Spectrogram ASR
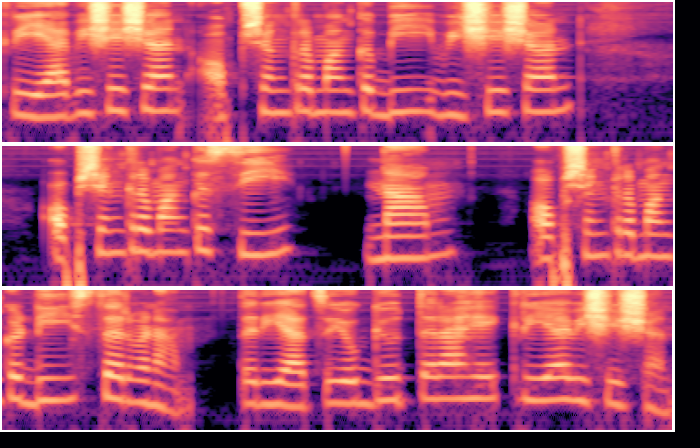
क्रियाविशेषण ऑप्शन क्रमांक बी विशेषण. ऑप्शन क्रमांक सी नाम. ऑप्शन क्रमांक डी सर्वनाम. तर याचं योग्य उत्तर आहे क्रियाविशेषण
